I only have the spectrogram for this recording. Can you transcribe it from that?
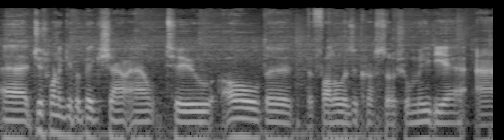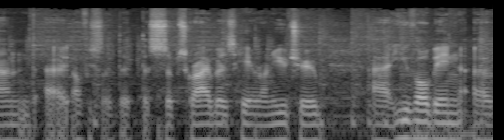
Uh, just want to give a big shout out to all the, the followers across social media and uh, obviously the, the subscribers here on YouTube. Uh, you've all been a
